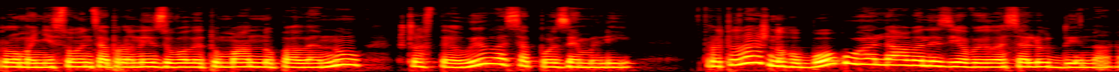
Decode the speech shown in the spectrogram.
промені сонця пронизували туманну пелену, що стелилася по землі. З протилежного боку галявини з'явилася людина.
